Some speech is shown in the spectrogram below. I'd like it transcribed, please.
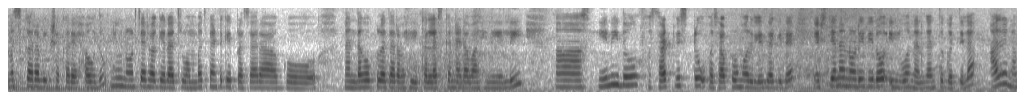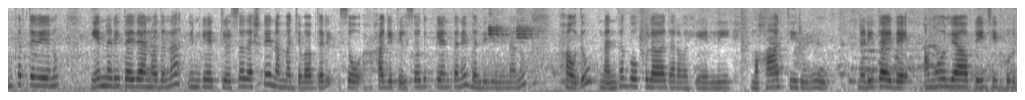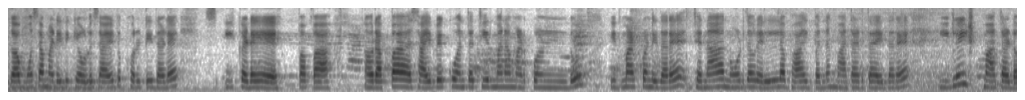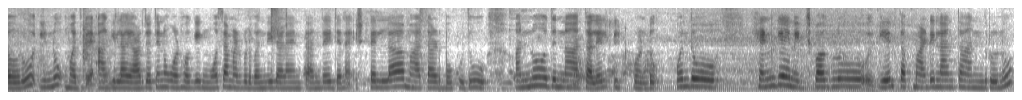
ನಮಸ್ಕಾರ ವೀಕ್ಷಕರೇ, ಹೌದು, ನೀವು ನೋಡ್ತಾ ಇರೋ ಹಾಗೆ ರಾತ್ರಿ ಒಂಬತ್ತು ಗಂಟೆಗೆ ಪ್ರಸಾರ ಆಗೋ ನಂದಗೋಕುಲ ಧಾರಾವಾಹಿ ಕಲರ್ಸ್ ಕನ್ನಡ ವಾಹಿನಿಯಲ್ಲಿ. ಏನಿದು? ಹೊಸ ಟ್ವಿಸ್ಟು, ಹೊಸ ಪ್ರೋಮೋ ರಿಲೀಸ್ ಆಗಿದೆ. ಎಷ್ಟು ಜನ ನೋಡಿದ್ದೀರೋ ಇಲ್ವೋ ನನಗಂತೂ ಗೊತ್ತಿಲ್ಲ. ಆದರೆ ನಮ್ಮ ಕರ್ತವ್ಯ ಏನು? ಏನು ನಡೀತಾ ಇದೆ ಅನ್ನೋದನ್ನು ನಿಮಗೆ ತಿಳಿಸೋದಷ್ಟೇ ನಮ್ಮ ಜವಾಬ್ದಾರಿ. ಸೊ, ಹಾಗೆ ತಿಳಿಸೋದಕ್ಕೆ ಅಂತಲೇ ಬಂದಿದ್ದೀನಿ ನಾನು. ಹೌದು ನಂದಗೋಕುಲ ಧಾರಾವಾಹಿಯಲ್ಲಿ ಮಹಾ ತಿರುವು ನಡೀತಾ ಇದೆ. ಅಮೂಲ್ಯ ಪ್ರೀತಿಸಿದ ಹುಡುಗ ಮೋಸ ಮಾಡಿದ್ದಕ್ಕೆ ಅವಳು ಸಾಯೋದಕ್ಕೆ ಹೊರಟಿದ್ದಾಳೆ. ಈ ಕಡೆ ಪಾಪ ಅವರ ಅಪ್ಪ ಸಾಯಬೇಕು ಅಂತ ತೀರ್ಮಾನ ಮಾಡಿಕೊಂಡು ಇದು ಮಾಡ್ಕೊಂಡಿದ್ದಾರೆ. ಜನ ನೋಡಿದವರೆಲ್ಲ ಬಾಯಿಗೆ ಬಂದಂಗೆ ಮಾತಾಡ್ತಾ ಇದ್ದಾರೆ. ಈಗಲೇ ಇಷ್ಟು ಮಾತಾಡೋರು ಇನ್ನೂ ಮದುವೆ ಆಗಿಲ್ಲ. ಯಾರ ಜೊತೆನೂ ಓಡ್ ಹೋಗಿ ಮೋಸ ಮಾಡಿಬಿಟ್ಟು ಬಂದಿದ್ದಾಳೆ ಅಂತ ಅಂದರೆ ಜನ ಇಷ್ಟೆಲ್ಲ ಮಾತಾಡಬಹುದು ಅನ್ನೋದನ್ನು ತಲೆಯಲ್ಲಿ ಇಟ್ಕೊಂಡು. ಒಂದು ಹೆಣ್ಣಿಗೆ ನಿಜವಾಗ್ಲೂ ಏನು ತಪ್ಪು ಮಾಡಿಲ್ಲ ಅಂತ ಅಂದ್ರೂ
